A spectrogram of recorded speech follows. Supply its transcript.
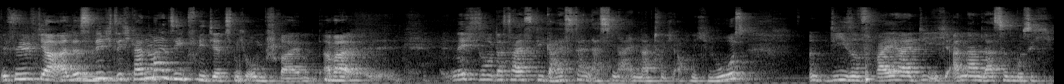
es hilft ja alles mhm. nichts. Ich kann meinen Siegfried jetzt nicht umschreiben. Aber äh, nicht so, das heißt, die Geister lassen einen natürlich auch nicht los. Und diese Freiheit, die ich anderen lasse, muss ich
